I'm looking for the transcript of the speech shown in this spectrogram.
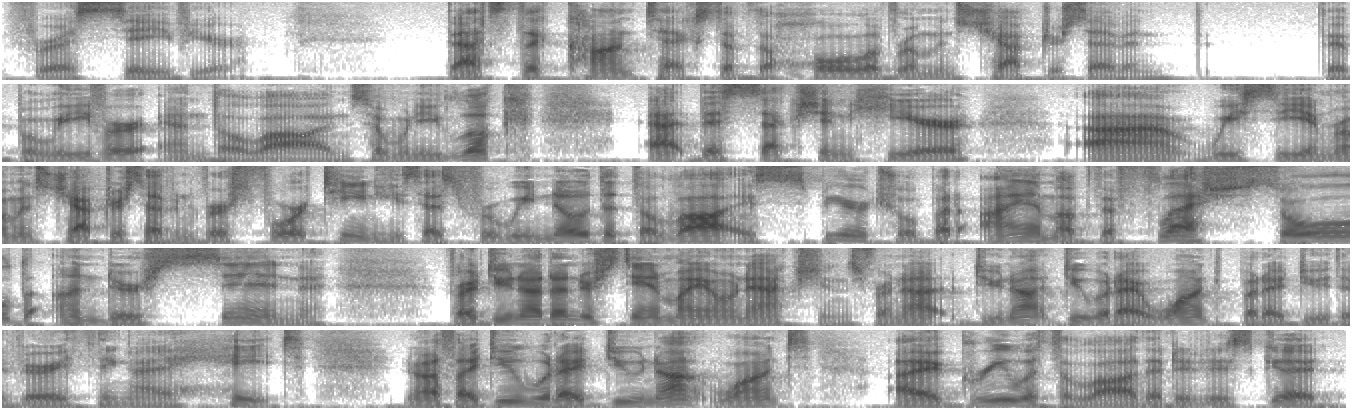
for a savior. That's the context of the whole of Romans chapter 7 the believer and the law. And so when you look at this section here, uh, we see in Romans chapter 7, verse 14, he says, For we know that the law is spiritual, but I am of the flesh, sold under sin. For I do not understand my own actions, for I not, do not do what I want, but I do the very thing I hate. Now, if I do what I do not want, I agree with the law that it is good.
